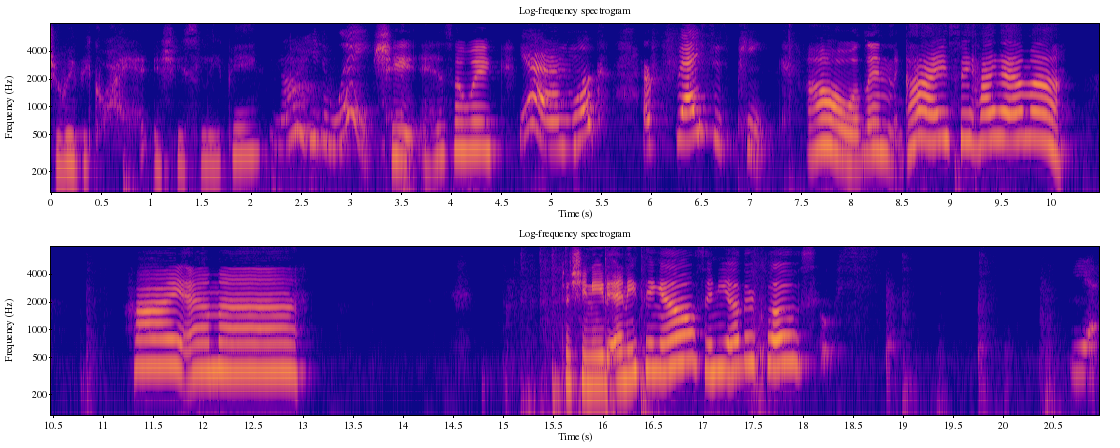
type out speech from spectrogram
Should we be quiet? Is she sleeping? No, he's awake. She is awake? Yeah, and look, her face is pink. Oh, well then, guys, say hi to Emma. Hi, Emma. Does she need anything else? Any other clothes? Yes.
